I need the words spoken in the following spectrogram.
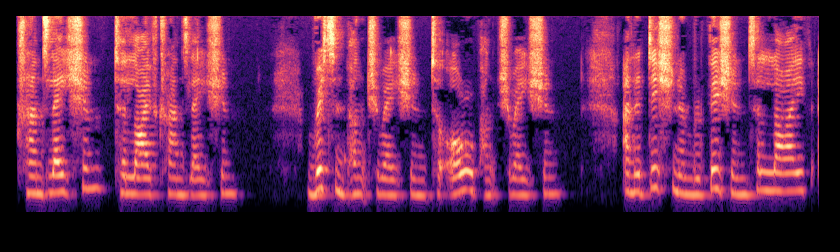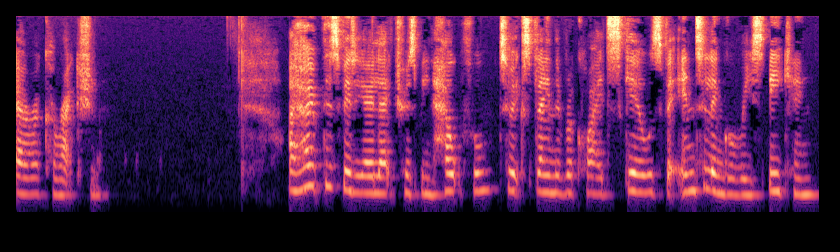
translation to live translation, written punctuation to oral punctuation, and edition and revision to live error correction. I hope this video lecture has been helpful to explain the required skills for interlingual respeaking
